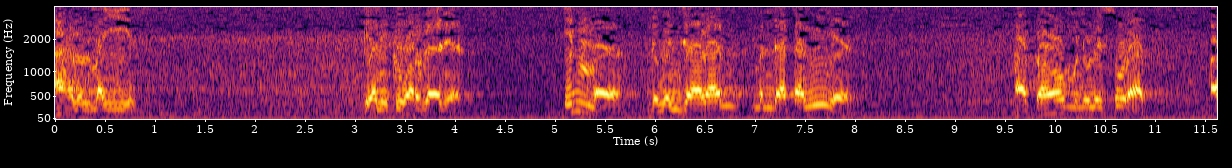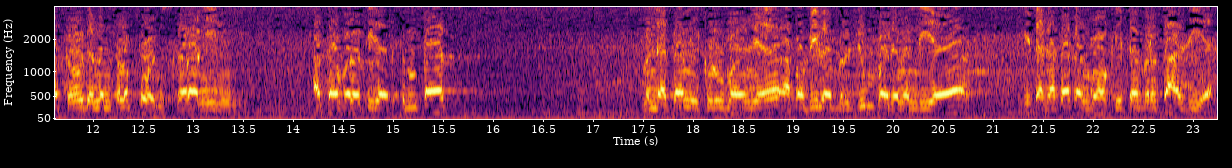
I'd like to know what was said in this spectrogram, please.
ahlul mayyit yakni keluarganya. Imma dengan jalan mendatanginya atau menulis surat atau dengan telepon sekarang ini atau kalau tidak sempat mendatangi ke rumahnya apabila berjumpa dengan dia kita katakan bahawa kita bertakziah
